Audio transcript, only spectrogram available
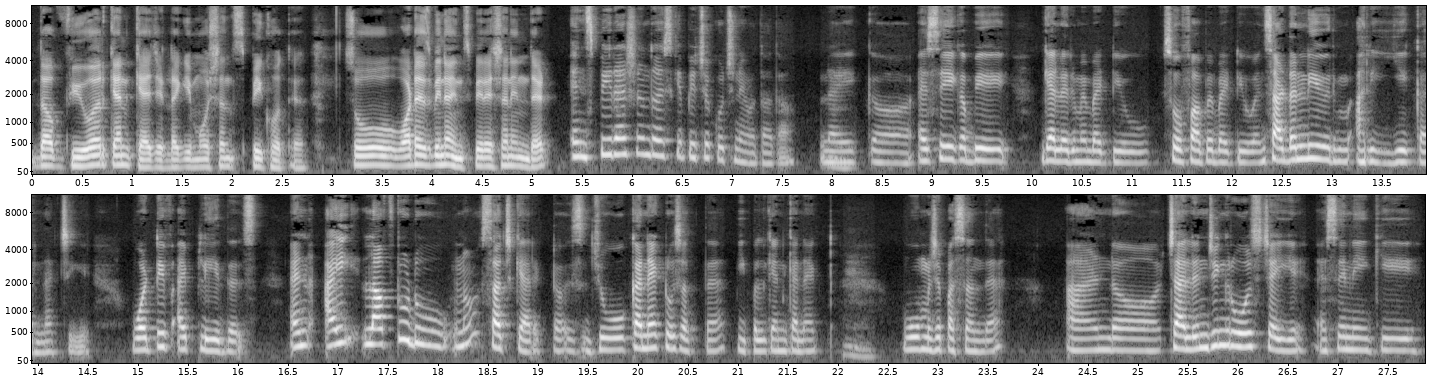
the viewer can catch it like emotions speak होते हैं. So what has been an inspiration in that? Inspiration तो इसके पीछे कुछ नहीं होता था. लाइक like, uh, ऐसे ही कभी गैलरी में बैठी हूँ सोफा पे बैठी हूँ एंड सडनली अरे ये करना चाहिए. What if I play this and I love to do you know such characters जो कनेक्ट हो सकता है. पीपल कैन कनेक्ट वो मुझे पसंद है. एंड चैलेंजिंग रोल्स चाहिए. ऐसे नहीं कि "आ,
